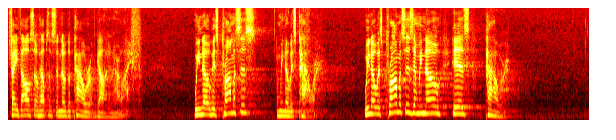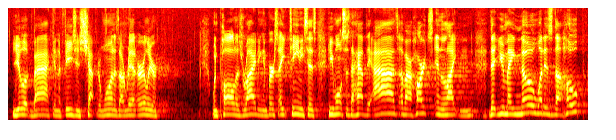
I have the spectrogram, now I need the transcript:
faith also helps us to know the power of God in our life. We know His promises and we know His power. We know His promises and we know His power. You look back in Ephesians chapter 1, as I read earlier. When Paul is writing in verse 18, he says, He wants us to have the eyes of our hearts enlightened, that you may know what is the hope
